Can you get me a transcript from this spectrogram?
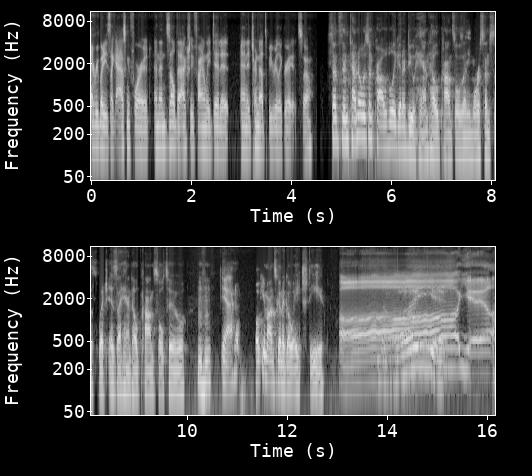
everybody's like asking for it. And then Zelda actually finally did it, and it turned out to be really great. So Since Nintendo isn't probably going to do handheld consoles anymore, since the Switch is a handheld console too, Mm-hmm. yeah, Pokemon's going to go HD. Oh, yeah.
